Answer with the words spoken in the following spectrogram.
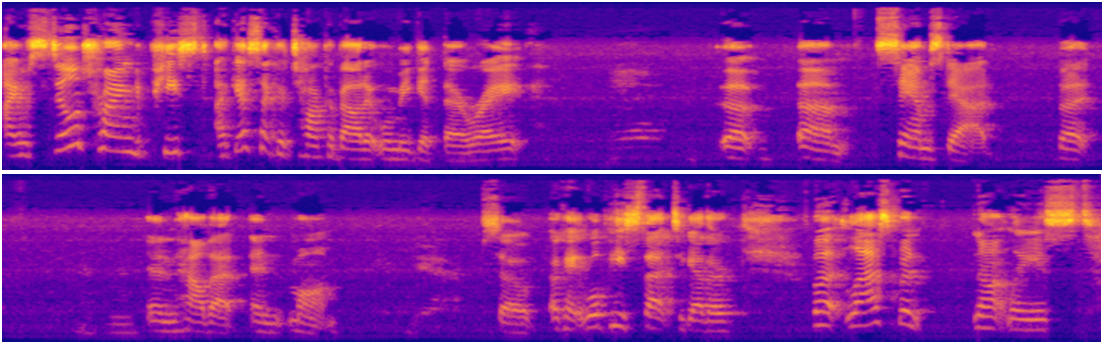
I'm still trying to piece. I guess I could talk about it when we get there, right? Yeah. Uh, um, Sam's dad, but Mhm. and how that and mom. Yeah. So, okay, we'll piece that together. But last but not least,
